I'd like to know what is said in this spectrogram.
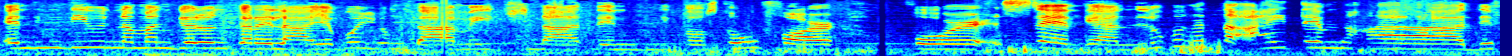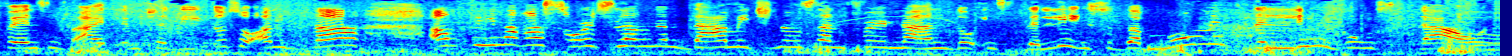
And hindi yun naman ganoon ka-reliable yung damage natin dito so far for Sent. Yan, looking at item, naka-defensive item siya dito. So, ang, da, ang pinaka-source lang ng damage ng San Fernando is the link. So, the moment the link goes down,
